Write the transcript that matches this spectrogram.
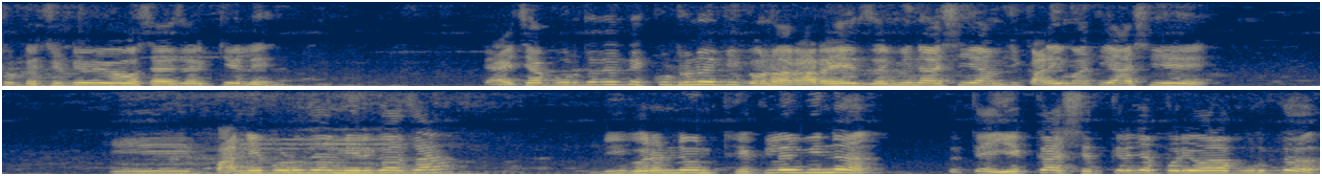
छोटे छोटे व्यवसाय जर केले त्याच्यापुरतं तर ते कुठूनही पिकवणार. अरे हे जमीन अशी आमची काळी माती अशी आहे की पाणी पडू द्या मिरगाचा बी भरण नेऊन फेकलं बी ना तर त्या एका शेतकऱ्याच्या परिवारापुरतं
